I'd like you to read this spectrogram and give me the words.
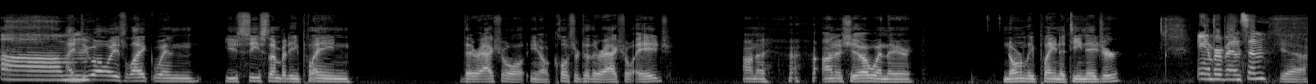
Um, I do always like when you see somebody playing their actual, you know, closer to their actual age on a on a show when they're normally playing a teenager. Amber Benson. Yeah.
